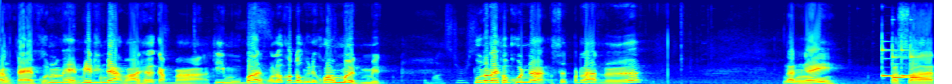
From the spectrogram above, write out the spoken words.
ตั้งแต่คุณแม่มิรินดาพาเธอกลับมา ที่หมู่บ้านของเราก็ตกอยู่ในความมืดมิด The monsters? พูดอะไรของคุณน่ะสัตว์ประหลาดเหรอ นั่นไง ปราสาท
